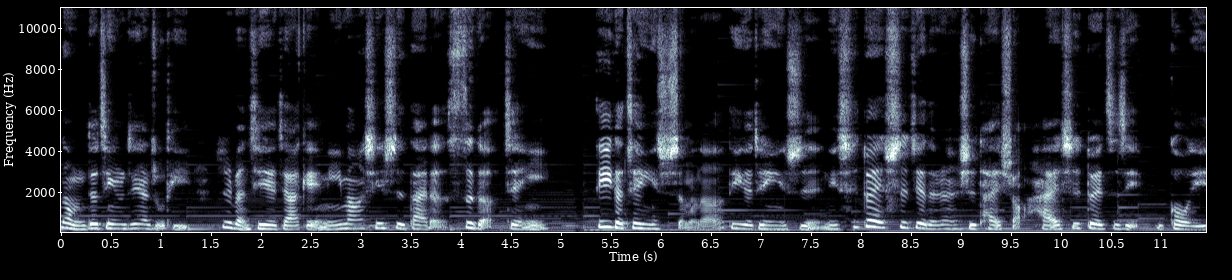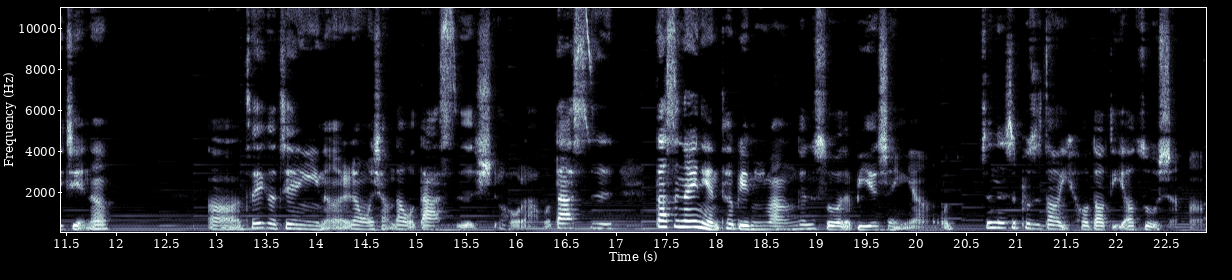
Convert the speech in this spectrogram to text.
那我们就进入今天的主题：日本企业家给迷茫新时代的四个建议。第一个建议是什么呢？第一个建议是：你是对世界的认识太少，还是对自己不够理解呢？呃，这个建议呢，让我想到我大四的时候啦。我大四大四那一年特别迷茫，跟所有的毕业生一样，我真的是不知道以后到底要做什么。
